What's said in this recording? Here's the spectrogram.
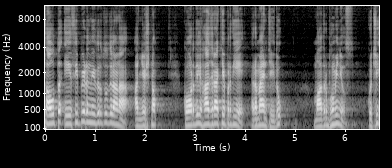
സൗത്ത് എ സി പിയുടെ നേതൃത്വത്തിലാണ് അന്വേഷണം. കോടതിയിൽ ഹാജരാക്കിയ പ്രതിയെ റിമാൻഡ് ചെയ്തു. മാതൃഭൂമി ന്യൂസ് കൊച്ചി.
